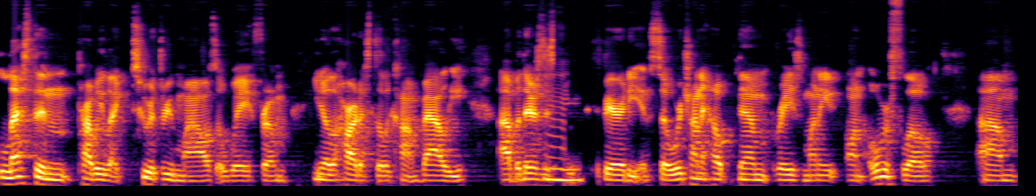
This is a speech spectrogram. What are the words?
less than probably like two or three miles away from you know the heart of Silicon Valley, uh, but there's this mm-hmm. disparity, and so we're trying to help them raise money on Overflow, um,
